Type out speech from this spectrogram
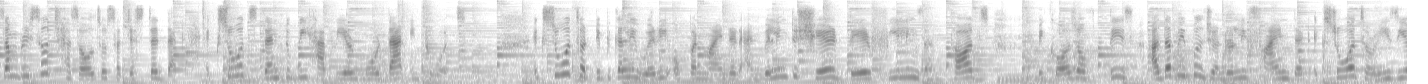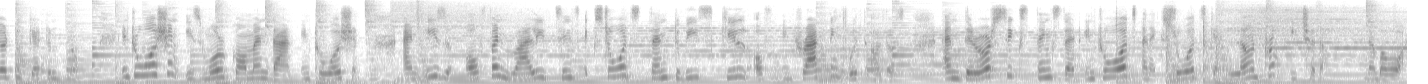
Some research has also suggested that extroverts tend to be happier more than introverts. Extroverts are typically very open minded and willing to share their feelings and thoughts. Because of this, other people generally find that extroverts are easier to get to know. Introversion is more common than introversion and is often valid since extroverts tend to be skilled of interacting with others. And there are six things that introverts and extroverts can learn from each other. Number one,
